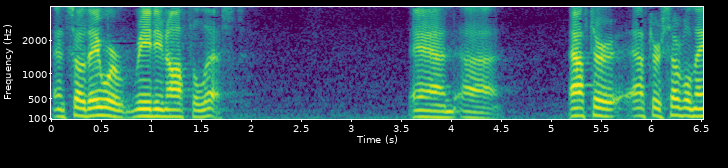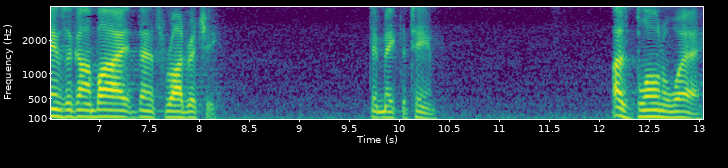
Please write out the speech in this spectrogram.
and so they were reading off the list. And uh, after after several names had gone by, then it's Rod Ritchie. Didn't make the team. I was blown away.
